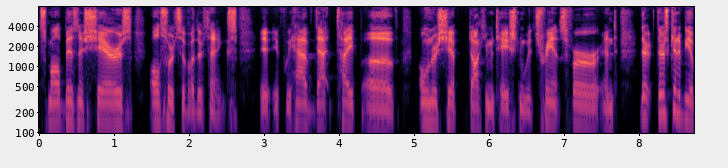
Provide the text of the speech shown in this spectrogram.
small business shares, all sorts of other things. If we have that type of ownership documentation with transfer, and there, there's going to be a,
